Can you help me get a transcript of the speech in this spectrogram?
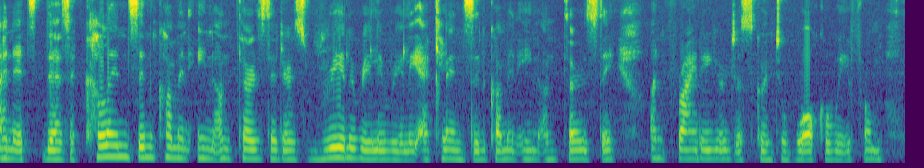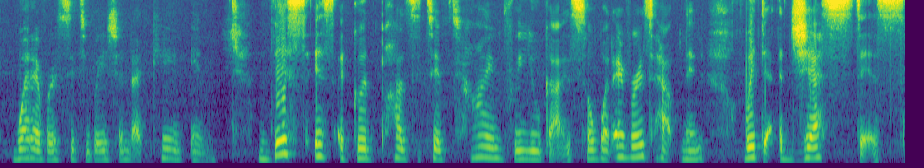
and it's there's a cleansing coming in on Thursday. There's really, really, really a cleansing coming in on Thursday. On Friday, you're just going to walk away from whatever situation that came in. This is a good positive time for you guys. So whatever is happening with justice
